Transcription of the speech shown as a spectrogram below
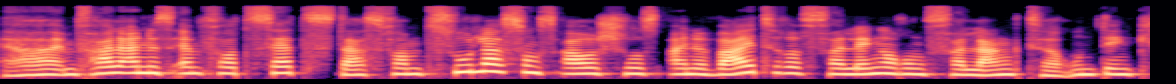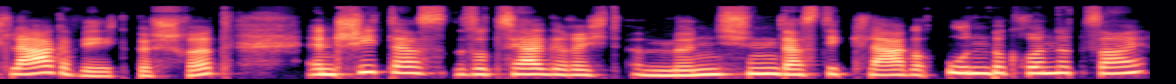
Ja, im Fall eines MVZs, das vom Zulassungsausschuss eine weitere Verlängerung verlangte und den Klageweg beschritt, entschied das Sozialgericht München, dass die Klage unbegründet sei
